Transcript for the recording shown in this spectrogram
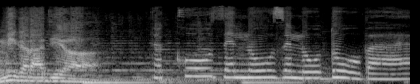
Mega Radio. Tako zelo, zelo dober.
